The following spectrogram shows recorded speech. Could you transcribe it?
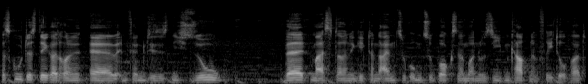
Das Gute ist, Decathlon äh, Infinity ist nicht so Weltmeister darin, den Gegner in einem Zug umzuboxen, wenn man nur sieben Karten im Friedhof hat.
